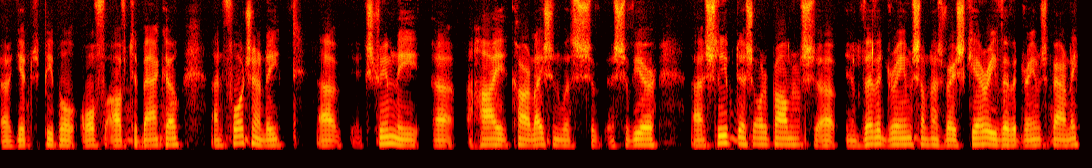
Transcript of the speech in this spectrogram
uh, get people off of tobacco. Unfortunately, uh, extremely uh, high correlation with se- severe sleep disorder problems, vivid dreams, sometimes very scary vivid dreams, apparently,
